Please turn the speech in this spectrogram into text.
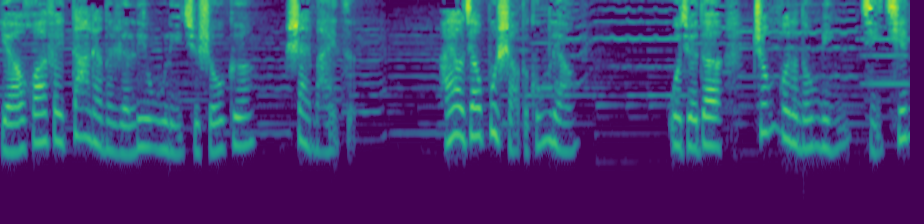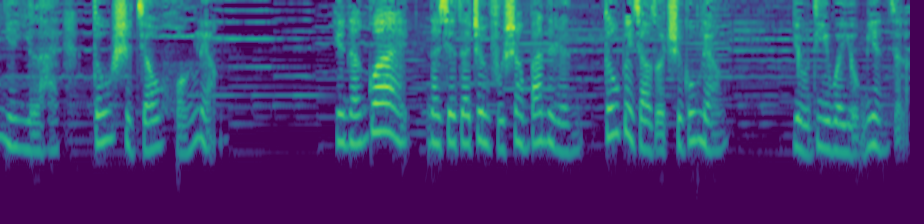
也要花费大量的人力物力去收割、晒麦子，还要交不少的公粮。我觉得中国的农民几千年以来都是交皇粮，也难怪那些在政府上班的人都被叫做吃公粮，有地位有面子了。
